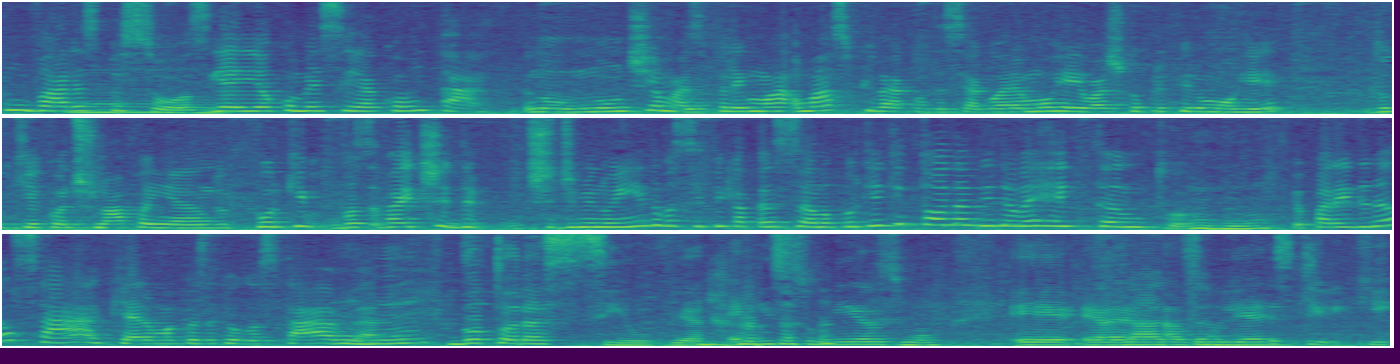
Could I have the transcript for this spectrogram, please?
com várias pessoas. E aí eu comecei a contar. Eu não, não tinha mais. Eu falei: O máximo que vai acontecer agora é morrer. Eu acho que eu prefiro morrer do que continuar apanhando. Porque você vai te, te diminuindo, você fica pensando, por que, que toda a vida eu errei tanto? Uhum. Eu parei de dançar, que era uma coisa que eu gostava. Uhum. Doutora Silvia, é isso mesmo. É, é, as mulheres que, que,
